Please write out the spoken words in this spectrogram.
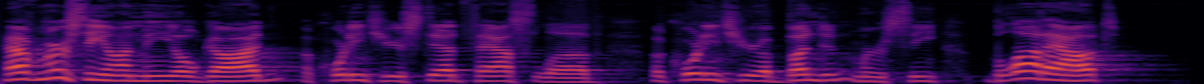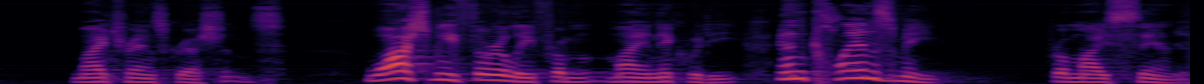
Have mercy on me, O God, according to your steadfast love, according to your abundant mercy. Blot out my transgressions. Wash me thoroughly from my iniquity, and cleanse me from my sin.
